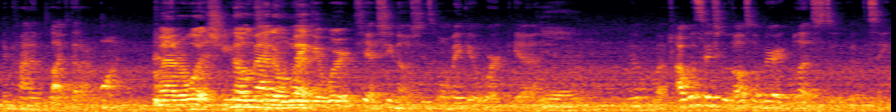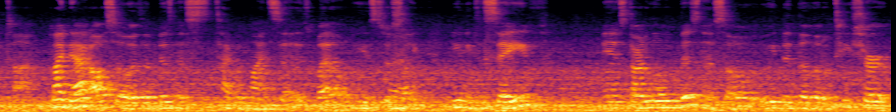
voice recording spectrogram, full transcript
the kind of life that I want. No matter what, she No knows matter she gonna make it work. Yeah, she knows she's going to make it work. Yeah. Yeah. But I would say she was also very blessed too at the same time. My dad also is a business type of mindset as well. He's just Right. like, you need to save and start a little business. So we did the little t-shirt.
